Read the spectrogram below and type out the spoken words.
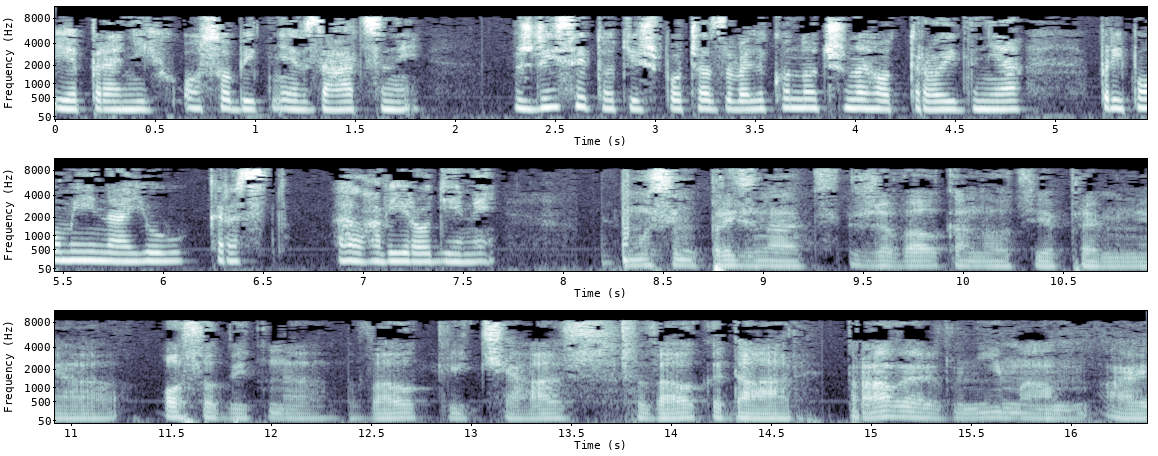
je pre nich osobitne vzácny. Vždy si totiž počas veľkonočného trojdňa pripomínajú krst hlavy rodiny. Musím priznať, že Veľká noc je pre mňa osobitný veľký čas, veľký dar. Práve vnímam aj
